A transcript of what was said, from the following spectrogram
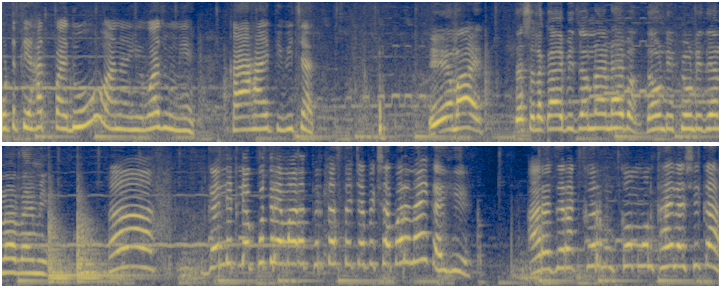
उठते हातपाय धू आणि हे वाजवून ये. काय आहे ती विचार. ए माय तसलं काय बी जमणार नाही बघ दौंडी फिवंडी देणार नाही मी. हा गल्लीतले कुत्रे मारत फिरतात त्याच्यापेक्षा बरं नाही का ही? अरे जरा कर कमवून खायला शिका.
